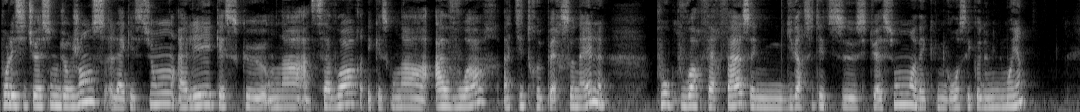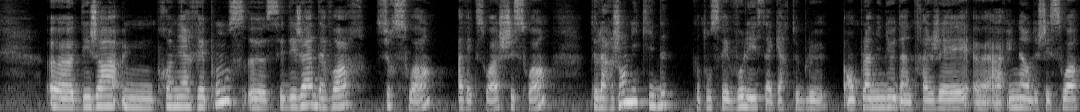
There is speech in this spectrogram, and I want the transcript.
Pour les situations d'urgence, la question, elle est qu'est-ce qu'on a à savoir et qu'est-ce qu'on a à avoir à titre personnel pour pouvoir faire face à une diversité de situations avec une grosse économie de moyens? Euh, déjà une première réponse, euh, c'est déjà d'avoir sur soi, avec soi, chez soi, de l'argent liquide. Quand on se fait voler sa carte bleue en plein milieu d'un trajet euh, à une heure de chez soi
